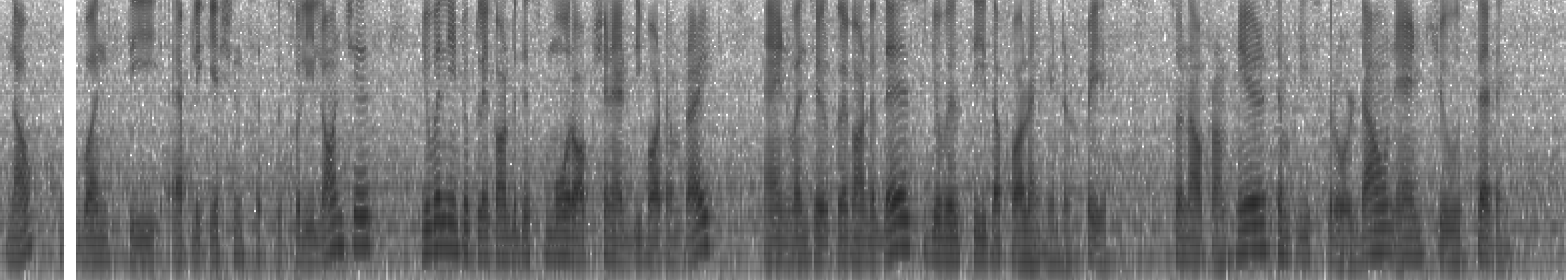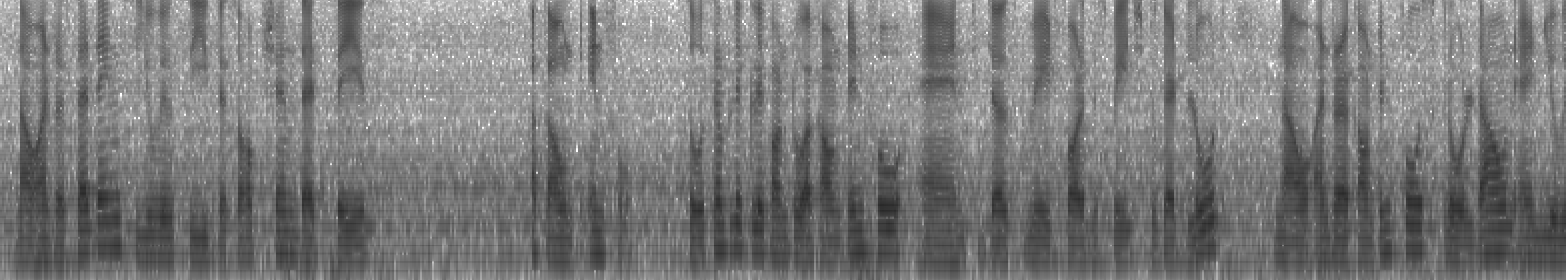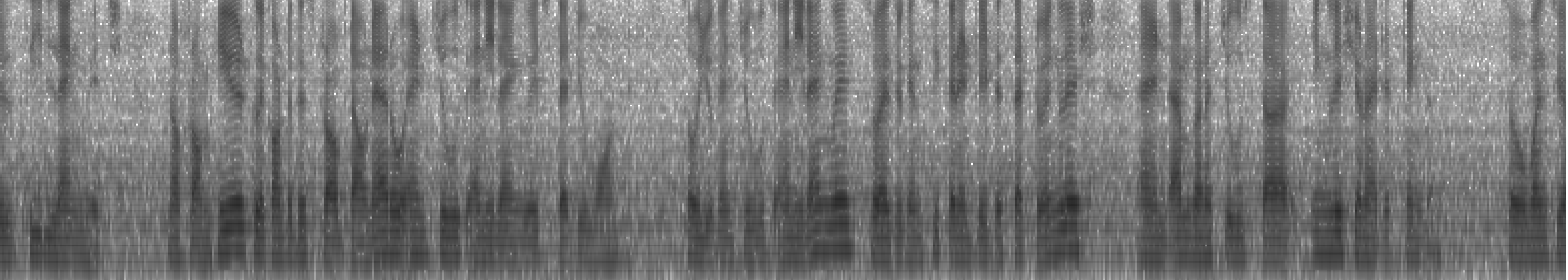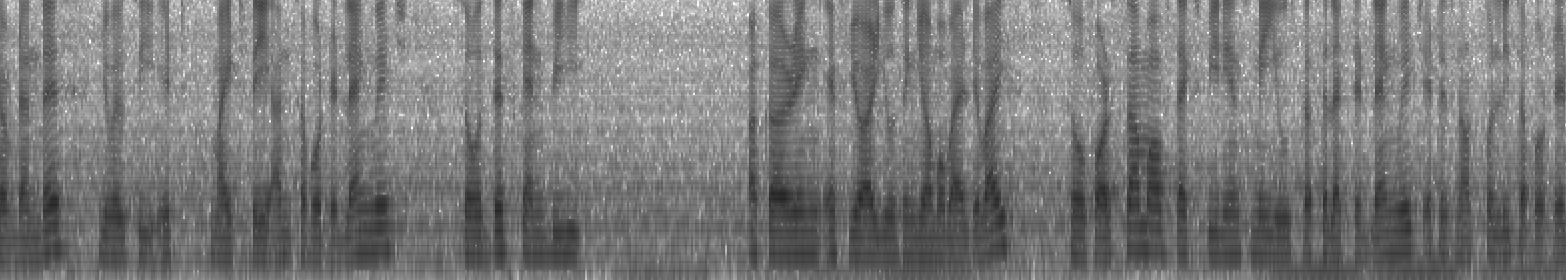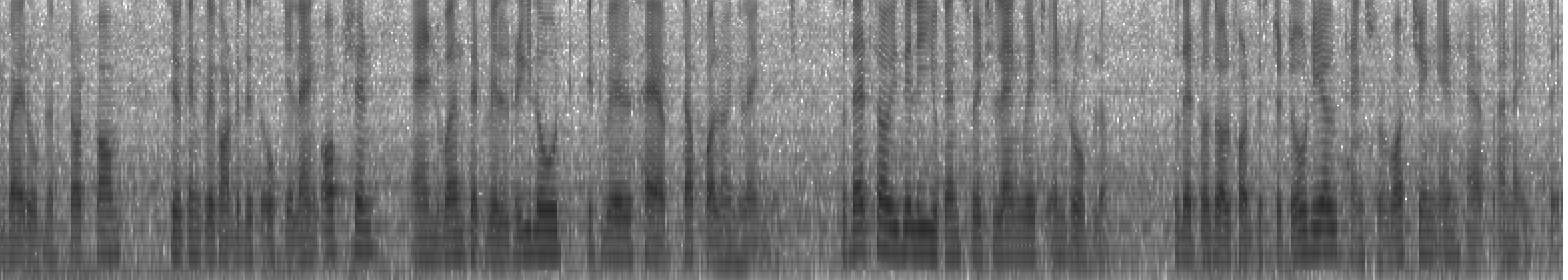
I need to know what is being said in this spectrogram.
Now once the application successfully launches you will need to click onto this more option at the bottom right and once you will click onto this you will see the following interface. So now from here simply scroll down and choose settings. Now under settings you will see this option that says account info. So simply click onto account info and just wait for this page to get load. Now under account info scroll down and you will see language now from here click onto this drop down arrow and choose any language that you want. So you can choose any language. So as you can see currently it is set to English and I'm gonna choose the English United Kingdom. So once you have done this you will see it might say unsupported language. So this can be occurring if you are using your mobile device. So for some of the experience may use the selected language. It is not fully supported by roblox.com so you can click onto this ok lang option and once it will reload it will have the following language. So that's how easily you can switch language in roblox. So that was all for this tutorial. Thanks for watching and have a nice day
